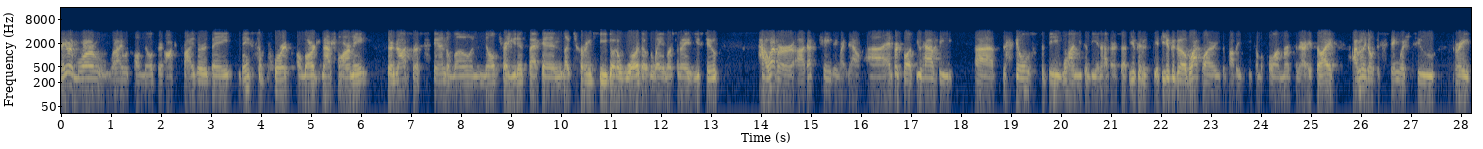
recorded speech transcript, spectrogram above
they are more what I would call military enterprisers. They they support a large national army. They're not sort of standalone military units that can like turnkey go to war the, the way mercenaries used to. However, uh, that's changing right now. Uh, and first of all, if you have the uh, the skills to be one, you can be another. So if you can, if you could go Blackwater, you could probably become a full-on mercenary. So I, I really don't distinguish two very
